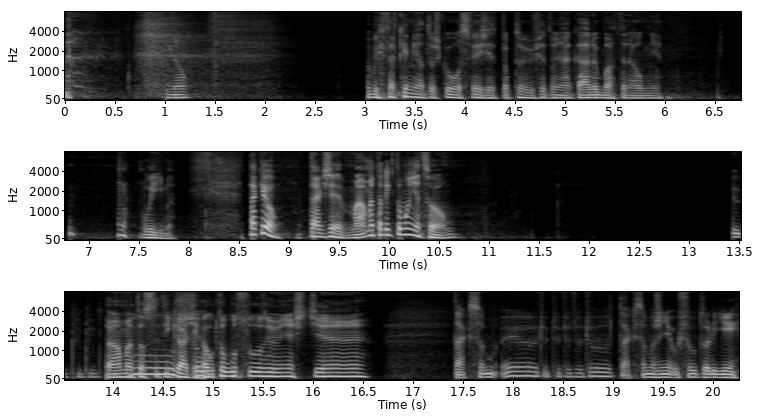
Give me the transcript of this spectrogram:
no. To bych taky měl trošku osvěžit, protože už je to nějaká doba teda u mě. Hm, uvidíme. Tak jo, takže máme tady k tomu něco. Máme to se týká těch autobusů zřejmě ještě. Tak, sam, tak samozřejmě už jsou to lidi,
